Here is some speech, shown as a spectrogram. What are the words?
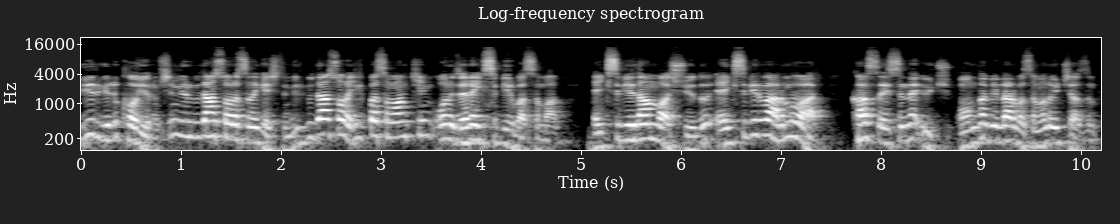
Virgülü koyuyorum. Şimdi virgülden sonrasına geçtim. Virgülden sonra ilk basamağım kim? 10 üzeri eksi 1 basamağı. Eksi 1'den başlıyordu. Eksi 1 var mı? Var. Kas sayısında 3. Onda birler basamağına 3 yazdım.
